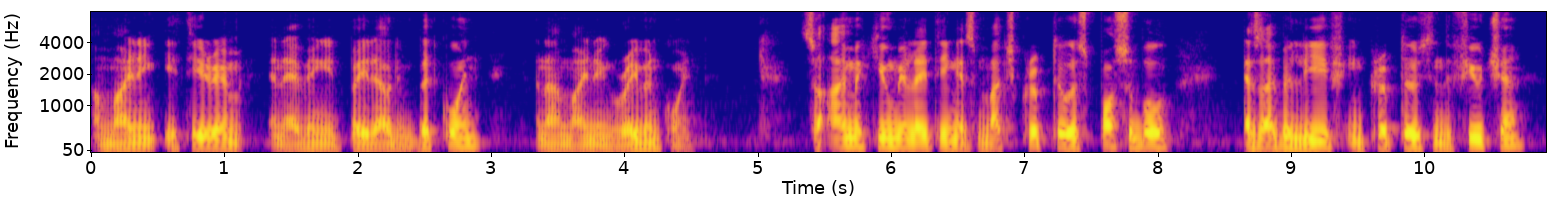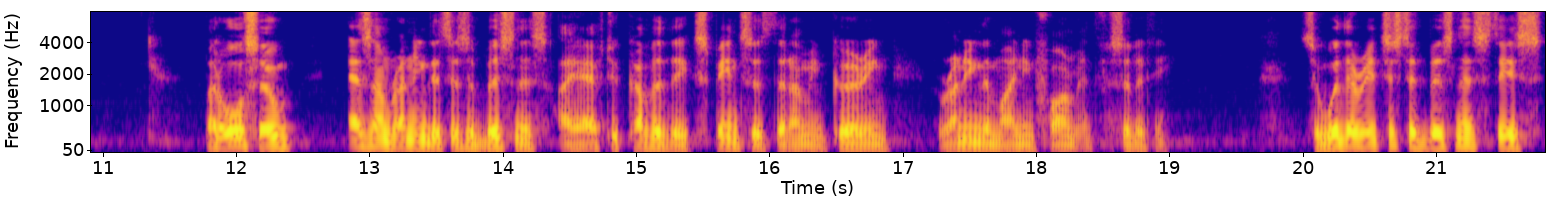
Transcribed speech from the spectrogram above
I'm mining Ethereum and having it paid out in Bitcoin, and I'm mining Ravencoin. So I'm accumulating as much crypto as possible as I believe in cryptos in the future. But also, as I'm running this as a business, I have to cover the expenses that I'm incurring running the mining farm and facility. So with a registered business, there's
